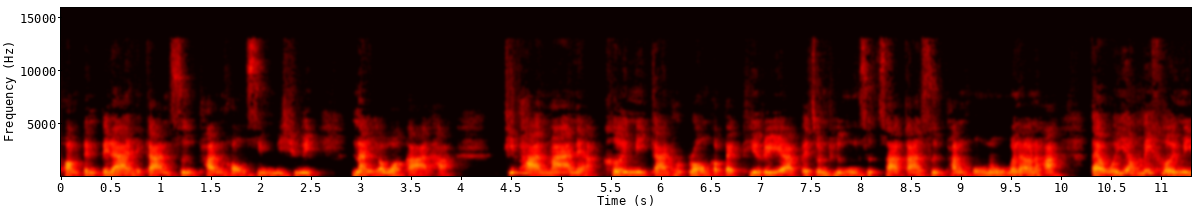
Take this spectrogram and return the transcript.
ความเป็นไปได้ในการสืบพันธุ์ของสิ่งมีชีวิตในอวกาศค่ะ ที่ผ่านมาเนี่ยเคยมีการทดลองกับแบคทีเรีย ไปจนถึงศึกษาการสืบพันธุ์ของหนูมาแล้วนะคะ แต่ว่ายังไม่เคยมี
